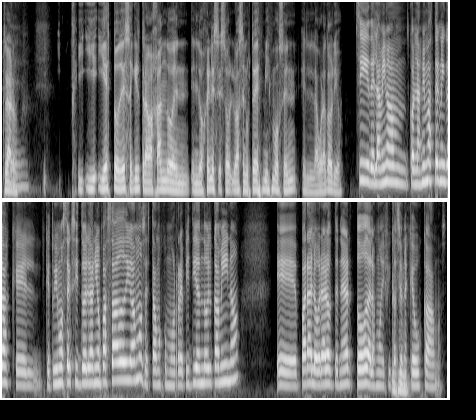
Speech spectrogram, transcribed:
Claro. Eh, y, esto de seguir trabajando en, los genes, ¿eso lo hacen ustedes mismos en el laboratorio? Sí, de la misma, con las mismas técnicas que, que tuvimos éxito el año pasado, digamos, estamos como repitiendo el camino eh, para lograr obtener todas las modificaciones que buscábamos.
